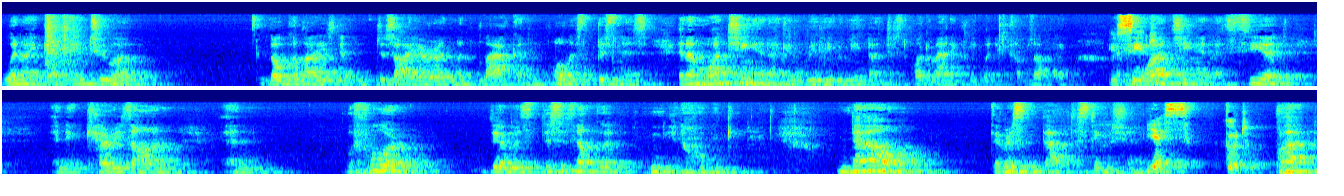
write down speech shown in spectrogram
when I get into a localized and desire and lack and all this business, and I'm watching it, I can really, I mean, I just automatically, when it comes up, I, You I'm see it. watching it, I see it, and it carries on. And before, there was, this is not good, you know. Now, there isn't that distinction. Yes, good. But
